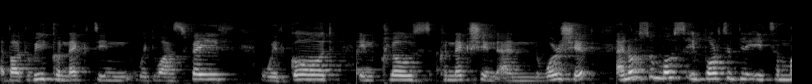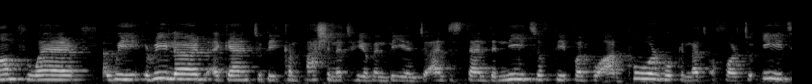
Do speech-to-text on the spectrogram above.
about reconnecting with one's faith, with God, in close connection and worship. And also, most importantly, it's a month where we relearn again to be compassionate human beings, to understand the needs of people who are poor, who cannot afford to eat,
